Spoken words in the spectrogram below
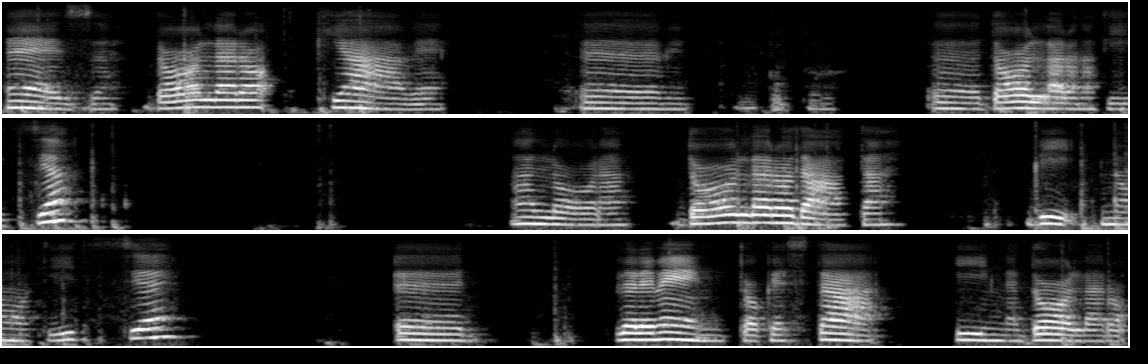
As dollaro chiave. Eh, eh, dollaro notizia allora dollaro data di notizie eh, l'elemento che sta in dollaro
